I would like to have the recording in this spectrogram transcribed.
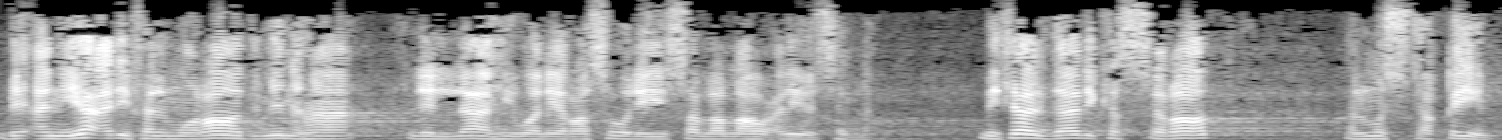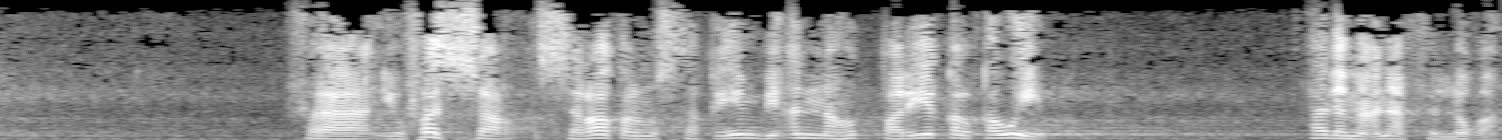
بأن يعرف المراد منها لله ولرسوله صلى الله عليه وسلم. مثال ذلك الصراط المستقيم. فيفسر الصراط المستقيم بأنه الطريق القويم هذا معناه في اللغة.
